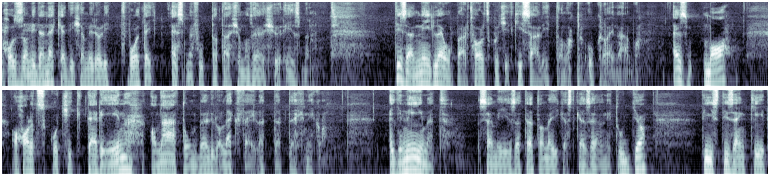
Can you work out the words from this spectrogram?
hozzam ide neked is, amiről itt volt egy eszmefuttatásom az első részben. 14 Leopard harckocsit kiszállítanak Ukrajnába. Ez ma a harckocsik terén a nato belül a legfejlettebb technika. Egy német személyzetet, amelyik ezt kezelni tudja, 10-12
